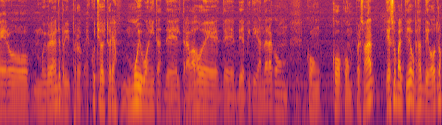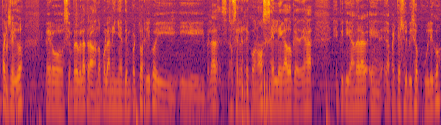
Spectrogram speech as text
pero muy brevemente, pero, pero he escuchado historias muy bonitas del trabajo de, de, de Piti Gándara con, con, con, con personas de su partido, con personas de otros partidos, pero siempre ¿verdad? trabajando por la niñez de en Puerto Rico y, y ¿verdad? eso se le reconoce, ese es el legado que deja eh, Piti Gándara en, en la parte del servicio público.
